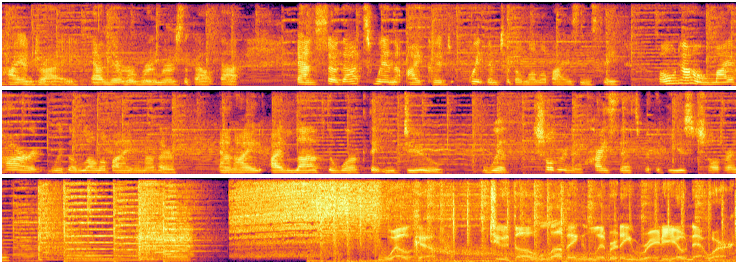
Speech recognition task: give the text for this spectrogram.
high and dry and there were rumors about that and so that's when i could point them to the lullabies and say oh no my heart was a lullabying mother and i i love the work that you do with children in crisis with abused children Welcome to the Loving Liberty Radio Network.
